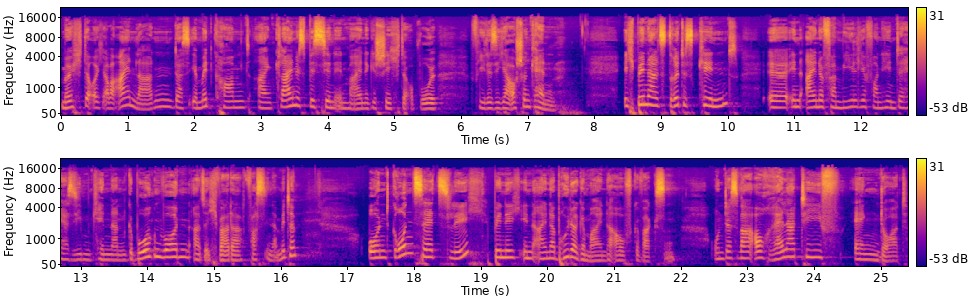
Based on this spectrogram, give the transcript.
möchte euch aber einladen, dass ihr mitkommt ein kleines bisschen in meine Geschichte, obwohl viele sie ja auch schon kennen. Ich bin als drittes Kind äh, in eine Familie von hinterher sieben Kindern geboren worden, also ich war da fast in der Mitte. Und grundsätzlich bin ich in einer Brüdergemeinde aufgewachsen. Und das war auch relativ eng dort.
